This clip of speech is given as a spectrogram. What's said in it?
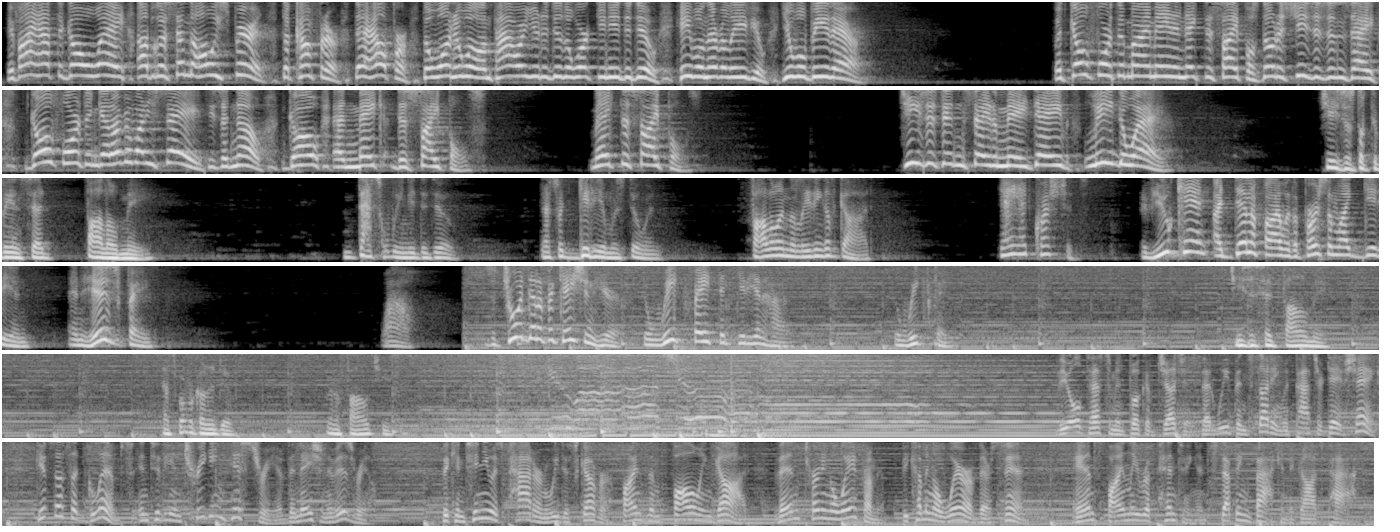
If I have to go away, I'm going to send the Holy Spirit, the comforter, the helper, the one who will empower you to do the work you need to do. He will never leave you. You will be there. But go forth in my name and make disciples. Notice Jesus didn't say, go forth and get everybody saved. He said, no, go and make disciples. Make disciples. Jesus didn't say to me, Dave, lead the way. Jesus looked at me and said, follow me. That's what we need to do. That's what Gideon was doing. Following the leading of God. Yeah, he had questions. If you can't identify with a person like Gideon and his faith, wow. There's a true identification here. The weak faith that Gideon had. The weak faith. Jesus said, Follow me. That's what we're going to do. We're going to follow Jesus. The Old Testament book of Judges that we've been studying with Pastor Dave Shank gives us a glimpse into the intriguing history of the nation of Israel. The continuous pattern we discover finds them following God, then turning away from Him, becoming aware of their sin, and finally repenting and stepping back into God's path.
